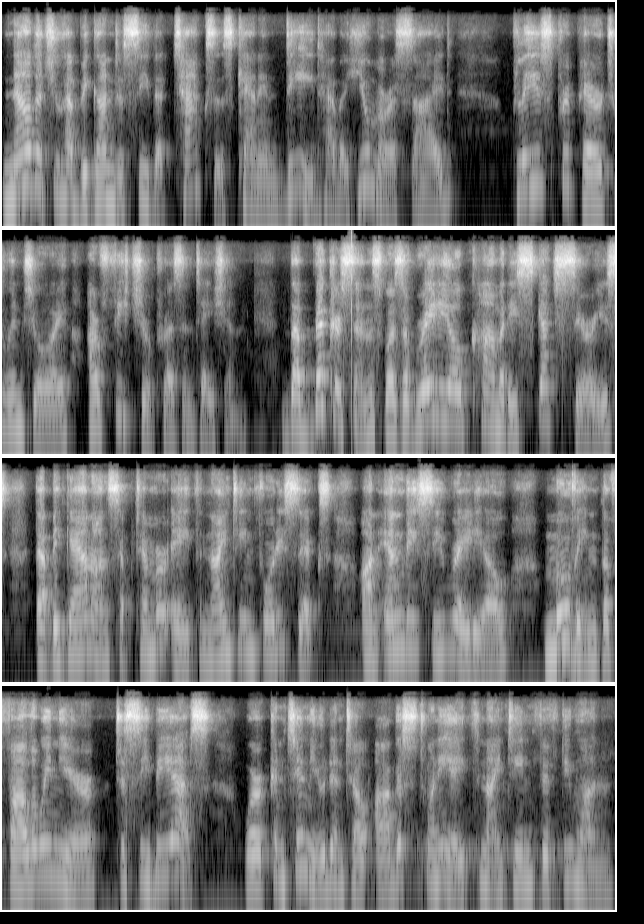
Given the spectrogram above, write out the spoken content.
Now that you have begun to see that taxes can indeed have a humorous side, please prepare to enjoy our feature presentation. The Bickersons was a radio comedy sketch series that began on September 8, 1946 on NBC Radio, moving the following year to CBS, where it continued until August 28, 1951.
